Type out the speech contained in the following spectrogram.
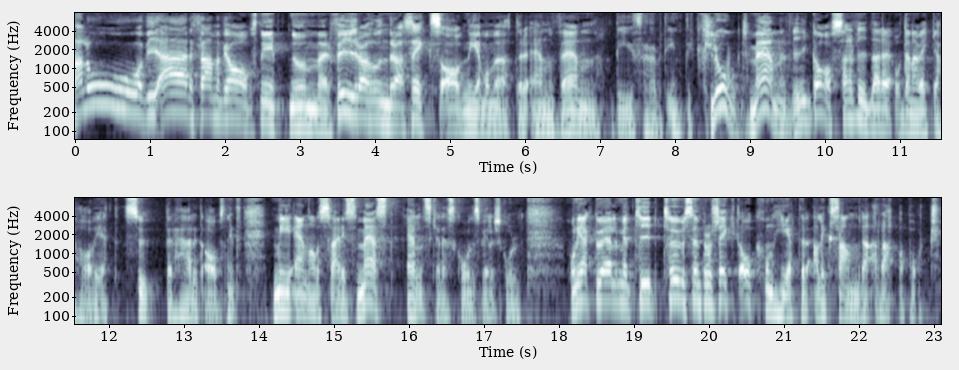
Hallå! Vi är framme vid avsnitt nummer 406 av Nemo möter en vän. Det är ju för övrigt inte klokt, men vi gasar vidare och denna vecka har vi ett superhärligt avsnitt med en av Sveriges mest älskade skådespelerskor. Hon är aktuell med typ tusen projekt och hon heter Alexandra Rappaport.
